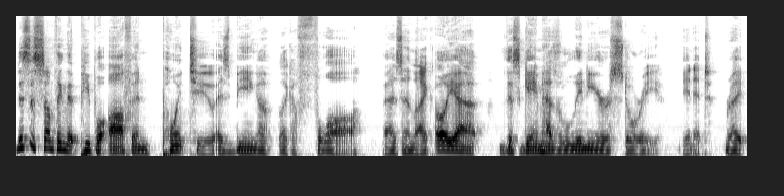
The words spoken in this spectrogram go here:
this is something that people often point to as being a like a flaw, as in like, oh yeah, this game has a linear story in it, right?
